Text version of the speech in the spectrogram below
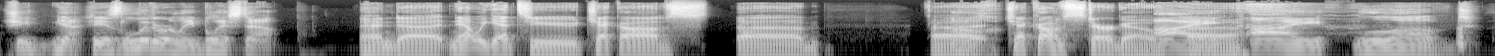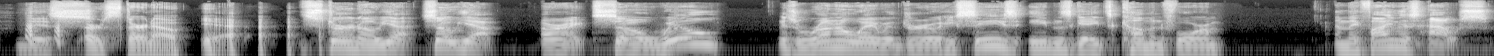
she yeah she is literally blissed out. And uh, now we get to Chekhov's um uh, Chekhov's Sturgo. I uh, I loved this or Sterno. Yeah. Sterno. Yeah. So yeah. All right. So Will is running away with Drew. He sees Eden's Gates coming for him, and they find this house.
